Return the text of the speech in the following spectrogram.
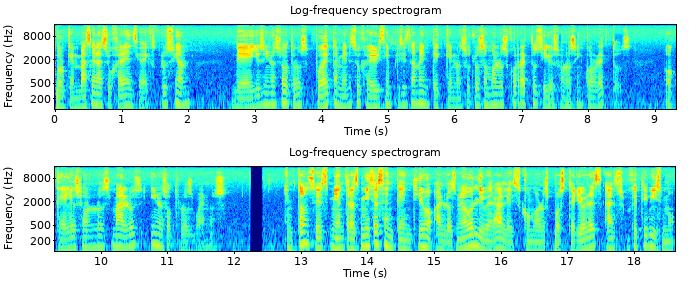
porque en base a la sugerencia de exclusión de ellos y nosotros, puede también sugerirse implícitamente que nosotros somos los correctos y ellos son los incorrectos, o que ellos son los malos y nosotros los buenos. Entonces, mientras Mises entendió a los nuevos liberales como los posteriores al subjetivismo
